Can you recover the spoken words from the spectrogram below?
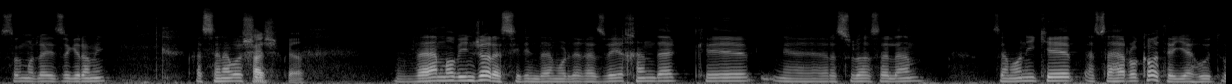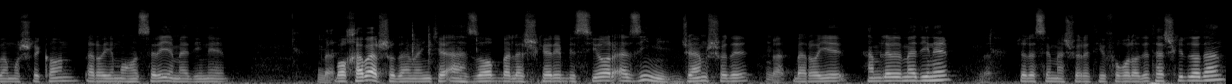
استاد مولا گرامی خسته نباشید. و ما به اینجا رسیدیم در مورد غزوه خندق که رسول الله سلام زمانی که از تحرکات یهود و مشرکان برای محاصره مدینه بله. با خبر شدن و اینکه احزاب و لشکر بسیار عظیمی جمع شده بله. برای حمله به مدینه بله. جلسه مشورتی فوقالعاده تشکیل دادن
